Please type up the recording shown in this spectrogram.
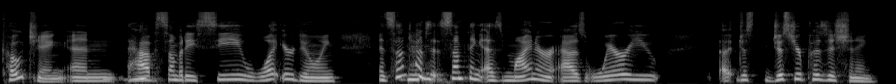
coaching and Mhm. have somebody see what you're doing and sometimes Mhm. it's something as minor as where are you uh, just just your positioning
